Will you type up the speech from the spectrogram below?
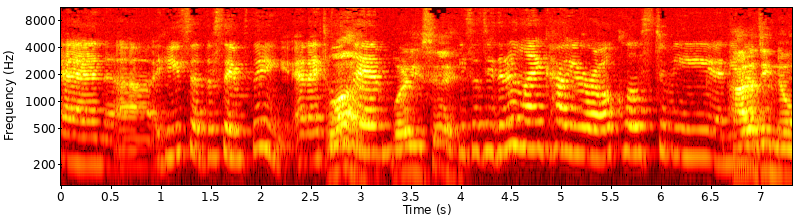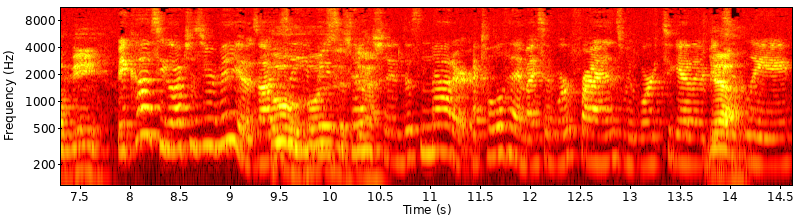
And uh, he said the same thing. And I told What? him, What did he say? he says he didn't like how you were all close to me. And How know, does he know me? Because he watches your videos. Obviously, who he pays this guy? attention. Doesn't matter. I told him. I said we're friends. We work together basically. Yeah.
